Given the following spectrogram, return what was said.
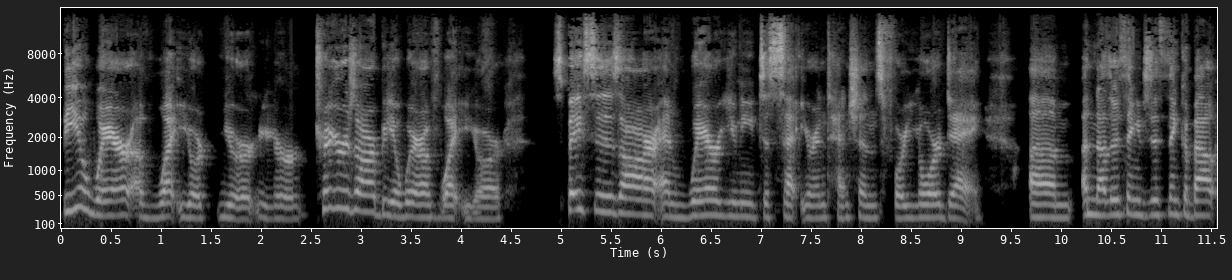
be aware of what your your your triggers are be aware of what your spaces are and where you need to set your intentions for your day um, another thing to think about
